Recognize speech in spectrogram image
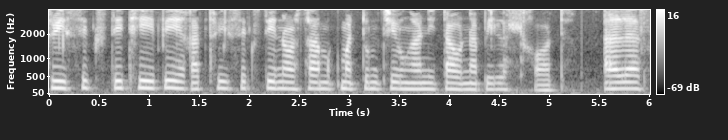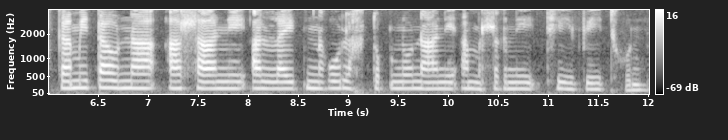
360 TV ga 360 North amak matum chiungani tauna Alas Alaska mi tauna allani allaitnerulaqtuqnunani amallagni TV tun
